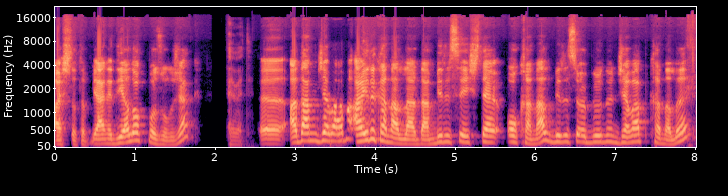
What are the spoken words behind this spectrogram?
başlatıp yani diyalog bozulacak. Evet. Ee, adam cevabı ayrı kanallardan birisi işte o kanal, birisi öbürünün cevap kanalı.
